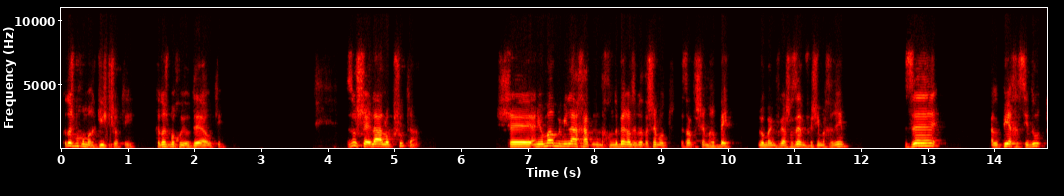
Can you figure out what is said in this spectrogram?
הקדוש ברוך הוא מרגיש אותי, הקדוש ברוך הוא יודע אותי. זו שאלה לא פשוטה, שאני אומר במילה אחת, אנחנו נדבר על זה בעזרת השם עוד, בעזרת השם הרבה, לא במפגש הזה, במפגשים אחרים, זה, על פי החסידות,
